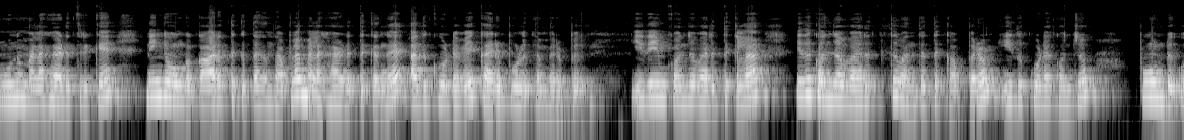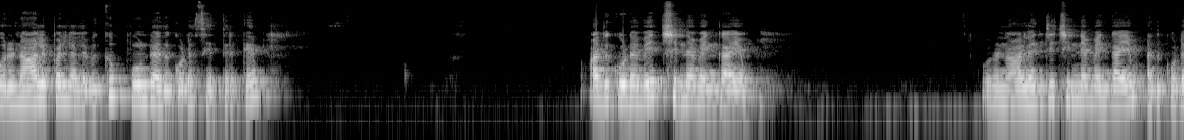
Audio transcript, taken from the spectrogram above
மூணு மிளகாய் எடுத்திருக்கேன். நீங்கள் உங்கள் காரத்துக்கு தகுந்தாப்பில் மிளகாய் எடுத்துக்கோங்க. அது கூடவே கருப்பு உளுத்தம் பருப்பு இதையும் கொஞ்சம் வறுத்துக்கலாம். இது கொஞ்சம் வறுத்து வந்ததுக்கப்புறம் இது கூட கொஞ்சம் பூண்டு ஒரு நாலு பல் அளவுக்கு பூண்டு அது கூட சேர்த்துருக்கேன். அது கூடவே சின்ன வெங்காயம். ஒரு நாலஞ்சு சின்ன வெங்காயம் அது கூட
